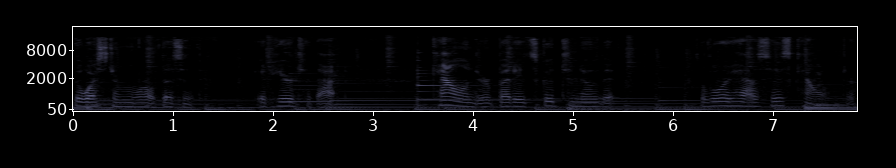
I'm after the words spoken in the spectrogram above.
the Western world doesn't adhere to that calendar, but it's good to know that the Lord has His calendar.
